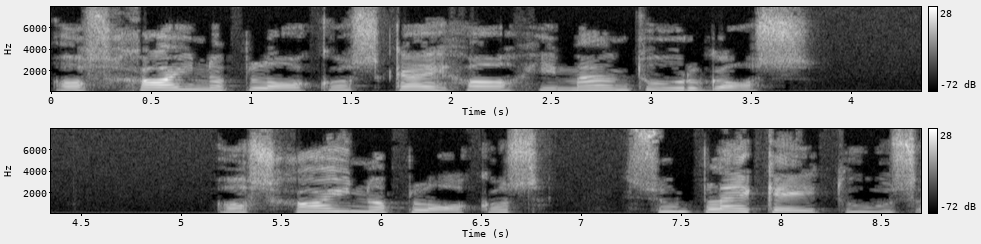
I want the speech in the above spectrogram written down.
os hoin plocos cae ho himanturgos. Os hoin plocos sumplecei tus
